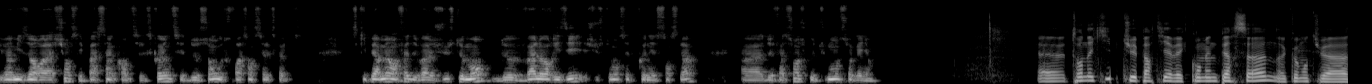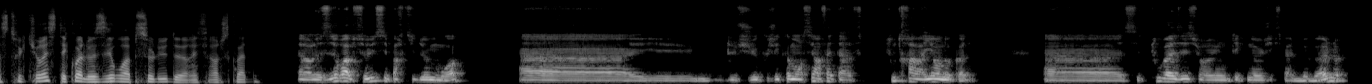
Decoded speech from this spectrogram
Et ma mise en relation, c'est pas 50 sales coins, c'est 200 ou 300 sales coins. Ce qui permet en fait de justement de valoriser justement cette connaissance-là euh, de façon à ce que tout le monde soit gagnant. Euh, ton équipe, tu es parti avec combien de personnes? Comment tu as structuré? C'était quoi le zéro absolu de Referral Squad? Alors le zéro absolu, c'est parti de moi. Euh, j'ai commencé en fait à tout travailler en no-code. Euh, c'est tout basé sur une technologie qui s'appelle Bubble,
